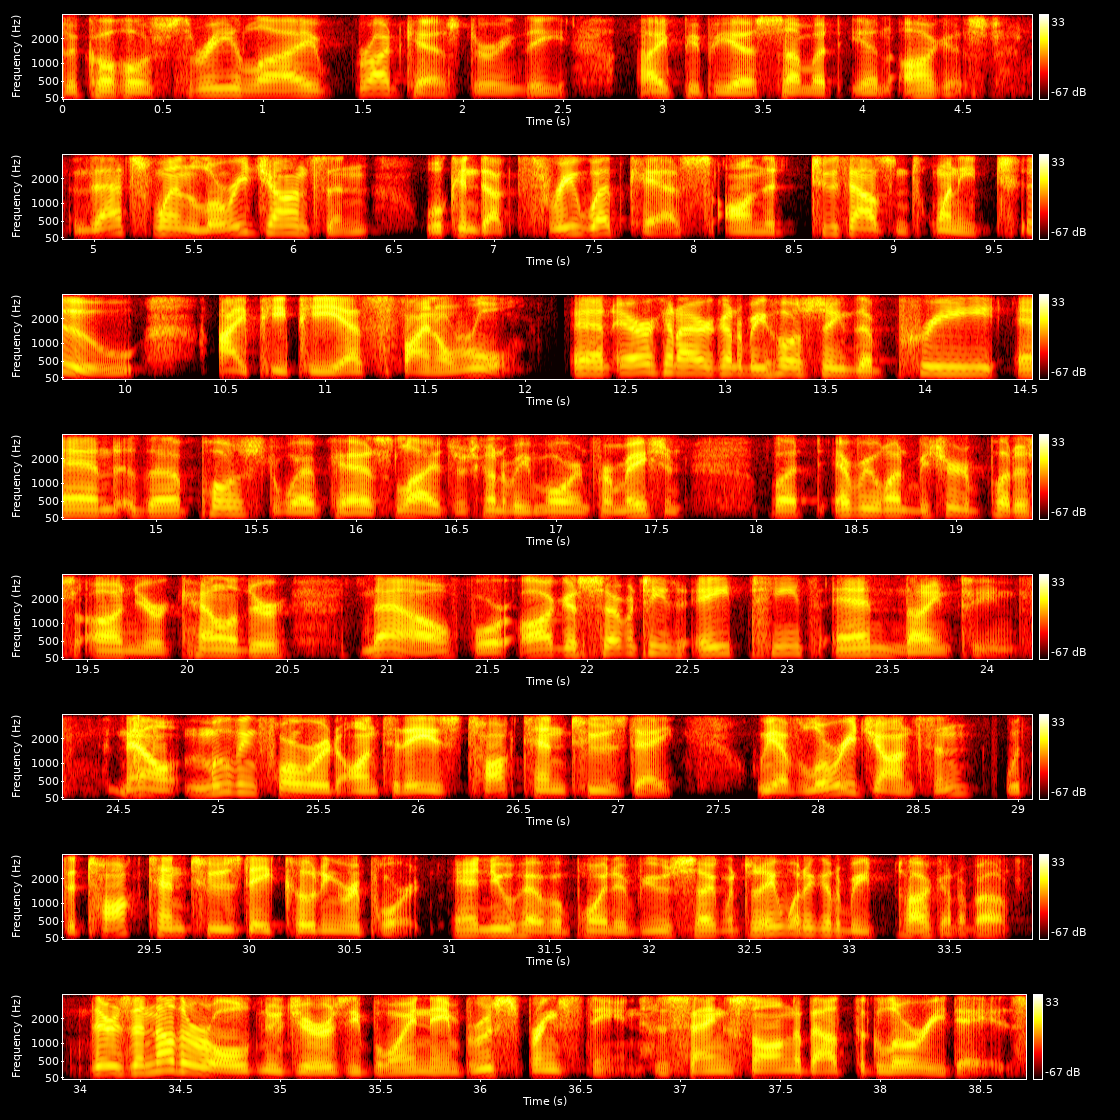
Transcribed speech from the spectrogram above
to co host three live broadcasts during the IPPS Summit in August. That's when Lori Johnson will conduct three webcasts on the 2022 IPPS final rule. And Eric and I are going to be hosting the pre and the post webcast live. There's going to be more information, but everyone be sure to put us on your calendar now for August 17th, 18th, and 19th. Now, moving forward on today's Talk 10 Tuesday, we have Lori Johnson with the Talk 10 Tuesday Coding Report. And you have a point of view segment today. What are you going to be talking about? There's another old New Jersey boy named Bruce Springsteen who sang a song about the glory days.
